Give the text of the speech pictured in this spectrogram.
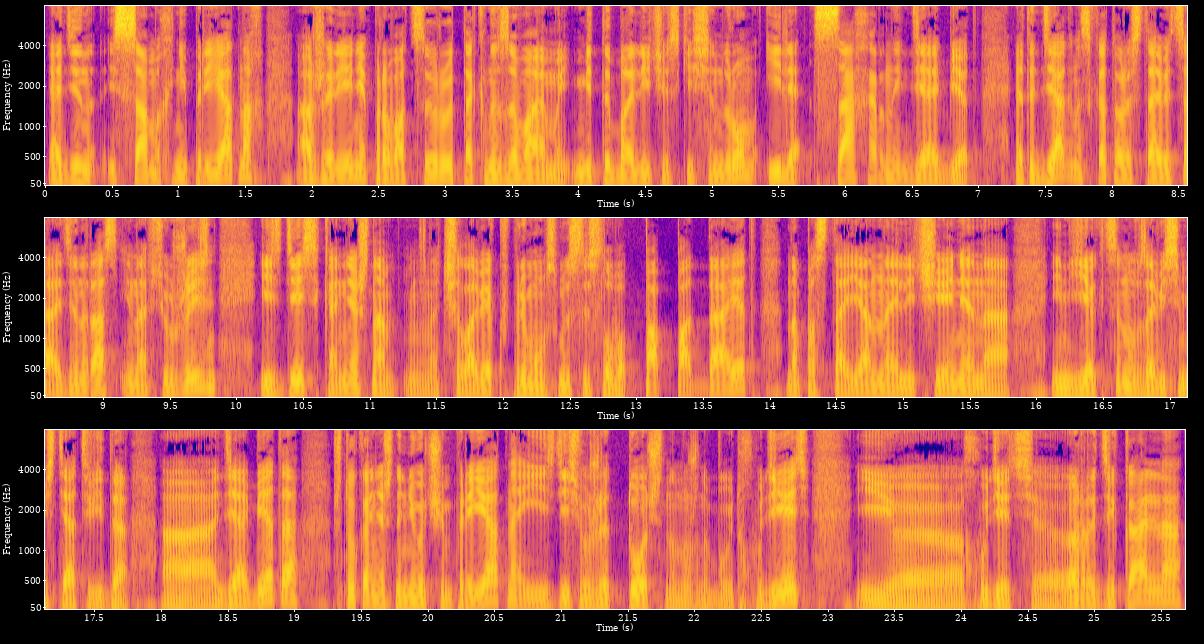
один из самых неприятных, ожирение провоцирует так называемый метаболический синдром или сахарный диабет. Это диагноз, который ставится один раз и на всю жизнь, и здесь, конечно, человек в прямом смысле слова попадает на постоянное лечение, на инъекции, ну, в зависимости от вида э, диабета, что, конечно, конечно, не очень приятно, и здесь уже точно нужно будет худеть, и э, худеть э, радикально,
